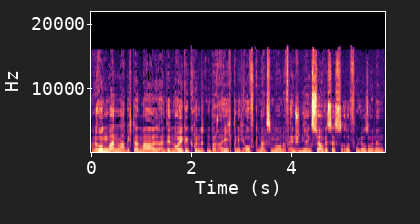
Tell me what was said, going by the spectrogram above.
Und irgendwann habe ich dann mal an den neu gegründeten Bereich bin ich aufmerksam geworden auf Engineering Services, also früher so in den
